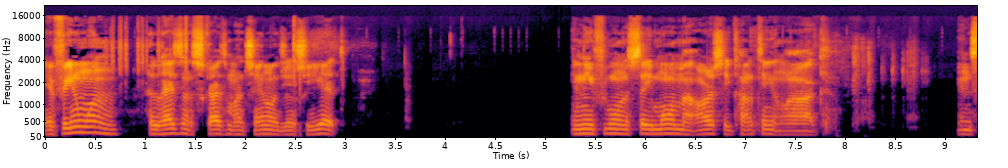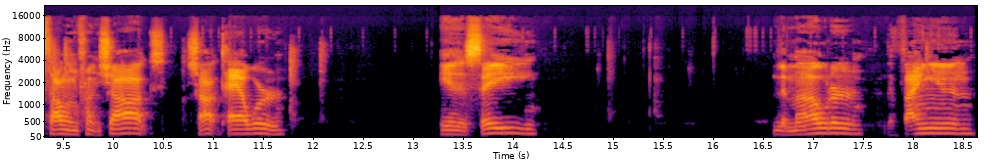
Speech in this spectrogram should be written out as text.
If anyone who hasn't subscribed to my channel just yet, and if you want to see more of my RC content like installing front shocks, shock tower, ESC, the motor, the fan,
